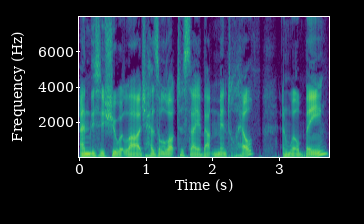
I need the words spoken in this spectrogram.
and this issue at large has a lot to say about mental health and well-being.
